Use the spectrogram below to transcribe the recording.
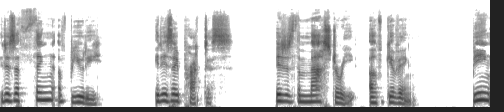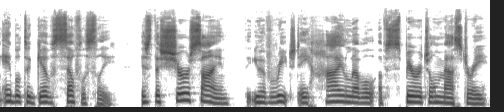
It is a thing of beauty. It is a practice. It is the mastery of giving. Being able to give selflessly is the sure sign that you have reached a high level of spiritual mastery.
